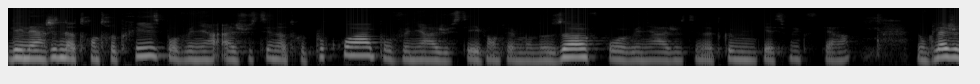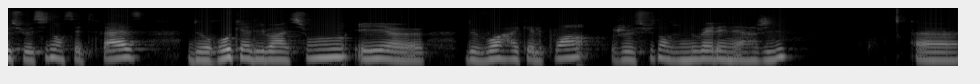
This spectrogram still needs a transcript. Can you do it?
l'énergie de notre entreprise, pour venir ajuster notre pourquoi, pour venir ajuster éventuellement nos offres, pour venir ajuster notre communication, etc. Donc là, je suis aussi dans cette phase de recalibration et euh, de voir à quel point je suis dans une nouvelle énergie euh,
